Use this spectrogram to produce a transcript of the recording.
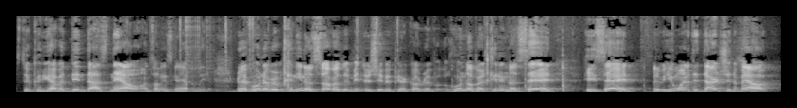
So could you have a din das now on something that's going to happen later? Rev Huna the Midrash Pirkot. Rev Huna Ber Chanina said he said he wanted to darshan about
